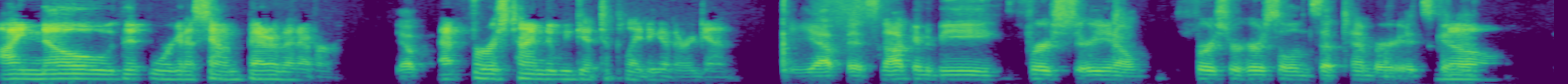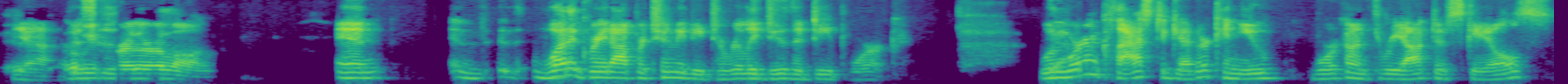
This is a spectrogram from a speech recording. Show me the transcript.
I know that we're going to sound better than ever. Yep. That first time that we get to play together again. Yep. It's not going to be first or you know first rehearsal in September. It's gonna. No. Yeah, It'll this be is- further along. and, and what a great opportunity to really do the deep work when Yeah. we're in class together can you work on three octave scales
